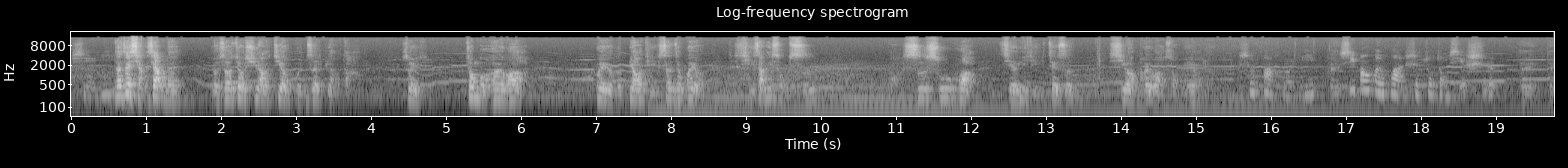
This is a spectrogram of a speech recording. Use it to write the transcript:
写意。那这想象呢，有时候就需要借文字的表达，所以中国绘画会有个标题，甚至会有写上一首诗。诗书画结合一体，这是西方绘画所没有的。诗画合一。对。西方绘画是注重写实。对对。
